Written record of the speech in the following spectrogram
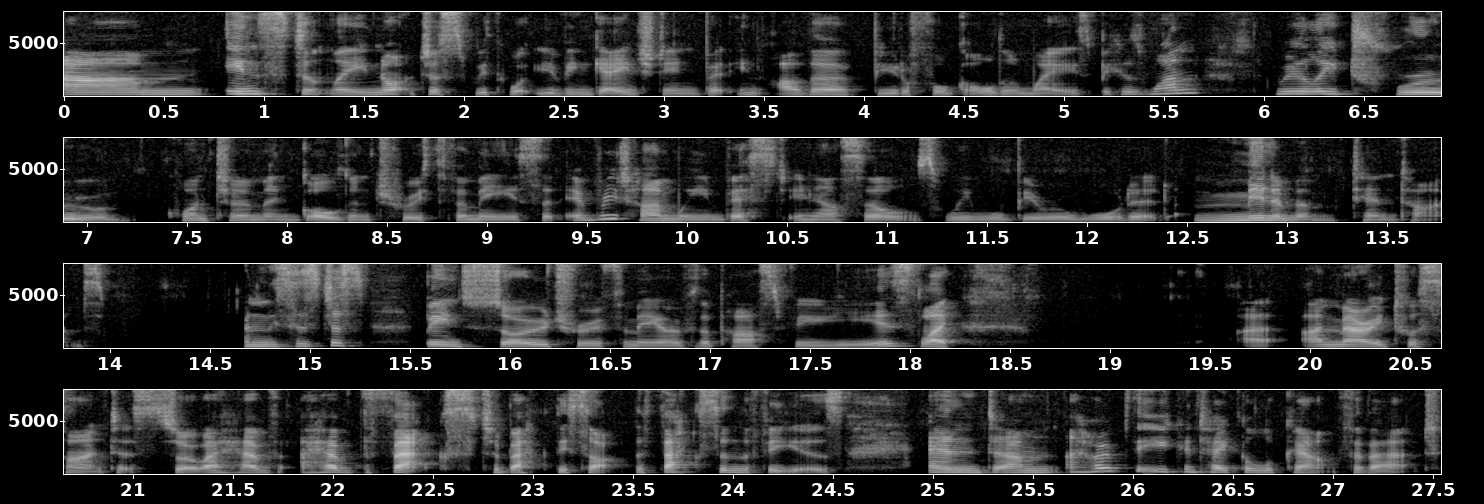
um, instantly, not just with what you've engaged in, but in other beautiful golden ways. Because one really true quantum and golden truth for me is that every time we invest in ourselves, we will be rewarded minimum 10 times. And this has just been so true for me over the past few years. Like, I'm married to a scientist, so I have I have the facts to back this up, the facts and the figures, and um, I hope that you can take a look out for that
